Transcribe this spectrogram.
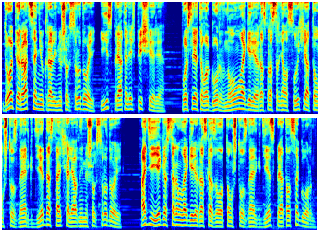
До операции они украли мешок с рудой и спрятали в пещере. После этого Гор в новом лагере распространял слухи о том, что знает, где достать халявный мешок с рудой. А Диего в старом лагере рассказывал о том, что знает, где спрятался Горн.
